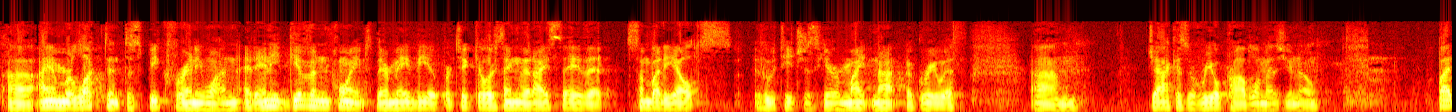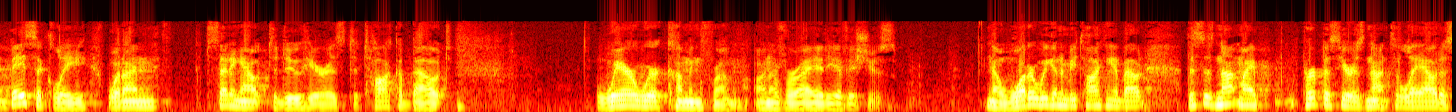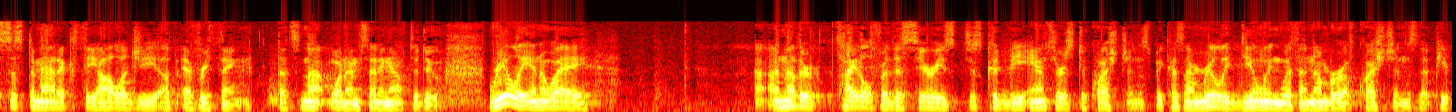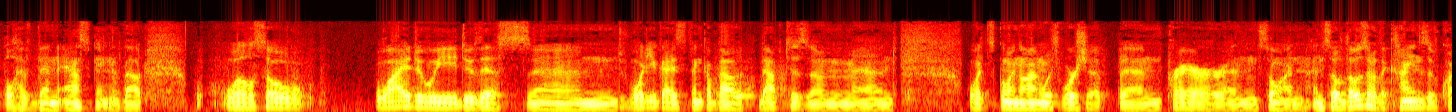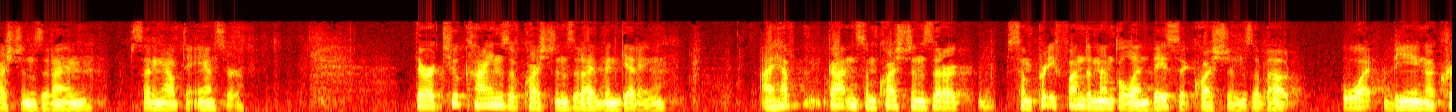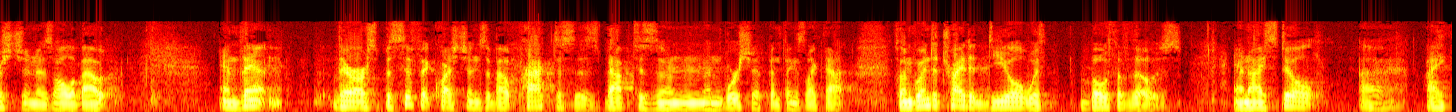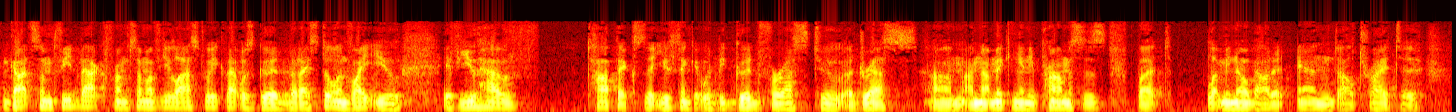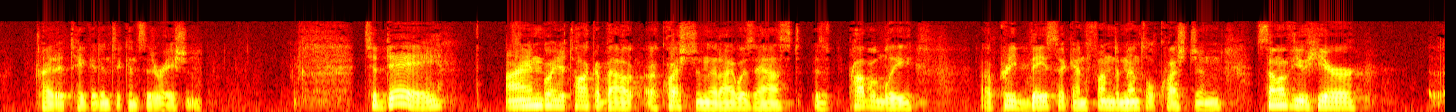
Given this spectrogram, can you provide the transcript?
Uh, I am reluctant to speak for anyone. At any given point, there may be a particular thing that I say that somebody else who teaches here might not agree with. Um, Jack is a real problem, as you know. But basically, what I'm setting out to do here is to talk about where we're coming from on a variety of issues. Now, what are we going to be talking about? This is not my purpose here is not to lay out a systematic theology of everything. That's not what I'm setting out to do. Really, in a way, another title for this series just could be answers to questions because I'm really dealing with a number of questions that people have been asking about well so why do we do this? And what do you guys think about baptism? And what's going on with worship and prayer and so on? And so those are the kinds of questions that I'm setting out to answer. There are two kinds of questions that I've been getting. I have gotten some questions that are some pretty fundamental and basic questions about what being a Christian is all about. And then there are specific questions about practices, baptism and worship and things like that. So I'm going to try to deal with both of those. And I still uh, I got some feedback from some of you last week. That was good, but I still invite you, if you have topics that you think it would be good for us to address. Um, I'm not making any promises, but let me know about it, and I'll try to try to take it into consideration. Today, I'm going to talk about a question that I was asked is probably a pretty basic and fundamental question. Some of you here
